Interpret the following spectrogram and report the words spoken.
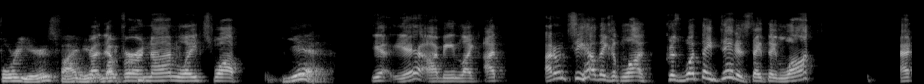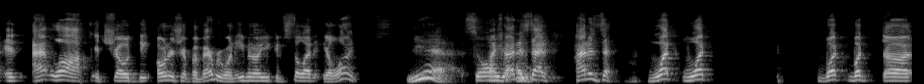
Four years, five years? Right, for a non late swap yeah. Yeah, yeah. I mean, like I I don't see how they could lock because what they did is they they locked at it, at lock, it showed the ownership of everyone, even though you could still edit your lineups. Yeah. So like, I, how does I, that how does that what what what what uh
